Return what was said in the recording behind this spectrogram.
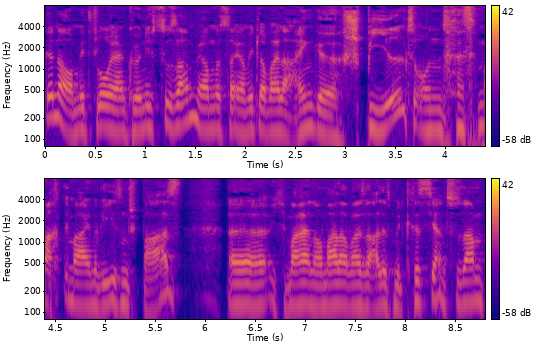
Genau, mit Florian König zusammen. Wir haben uns da ja mittlerweile eingespielt und es macht immer einen Riesenspaß. Äh, ich mache ja normalerweise alles mit Christian zusammen,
